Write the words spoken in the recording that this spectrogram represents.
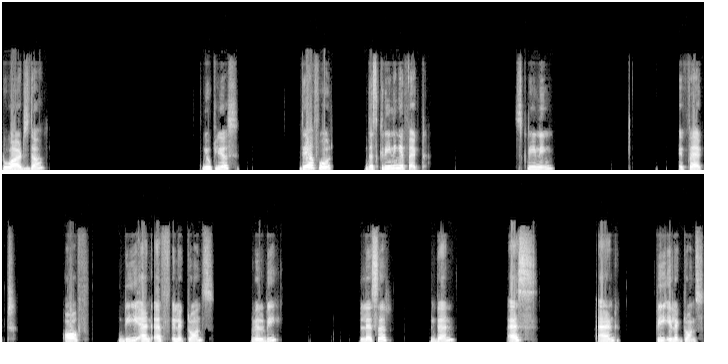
towards the nucleus. Therefore, the screening effect screening effect of D and F electrons will be lesser than S and P electrons.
